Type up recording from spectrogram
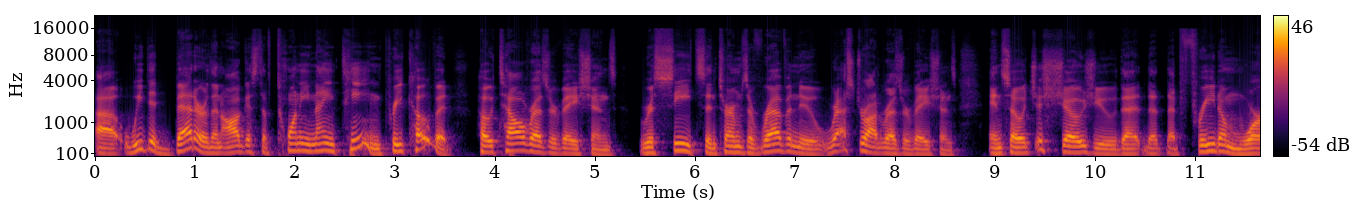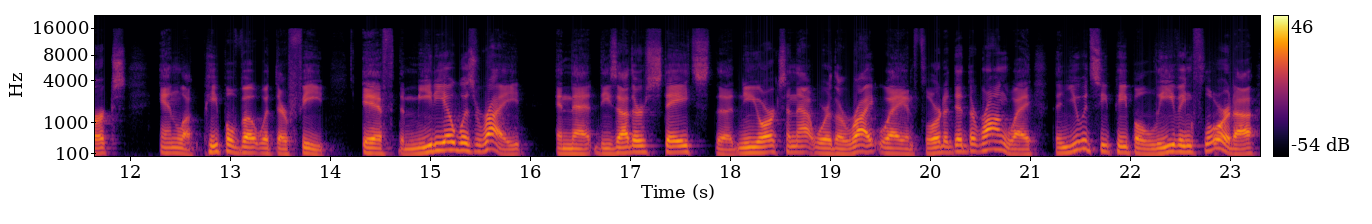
uh, we did better than August of 2019 pre COVID. Hotel reservations, receipts in terms of revenue, restaurant reservations. And so it just shows you that, that, that freedom works. And look, people vote with their feet if the media was right and that these other states, the New Yorks and that, were the right way and Florida did the wrong way, then you would see people leaving Florida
